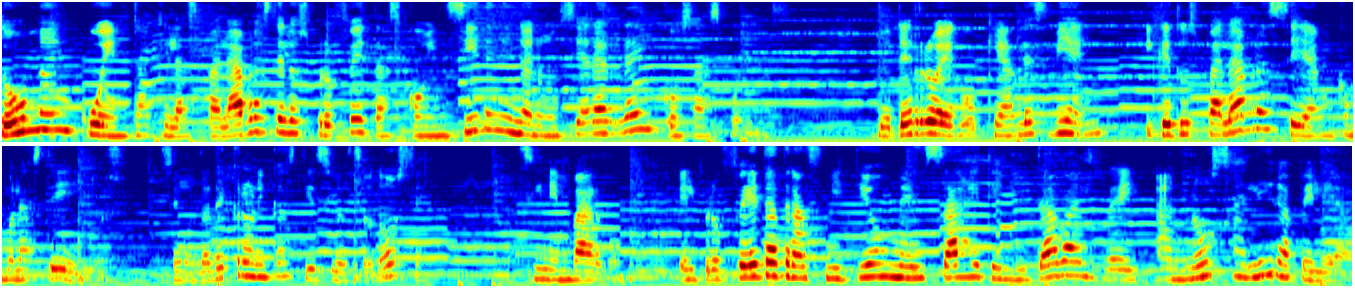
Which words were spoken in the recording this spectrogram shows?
Toma en cuenta que las palabras de los profetas coinciden en anunciar al rey cosas buenas. Yo te ruego que hables bien y que tus palabras sean como las de ellos. Segunda de Crónicas 18:12. Sin embargo, el profeta transmitió un mensaje que invitaba al rey a no salir a pelear.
